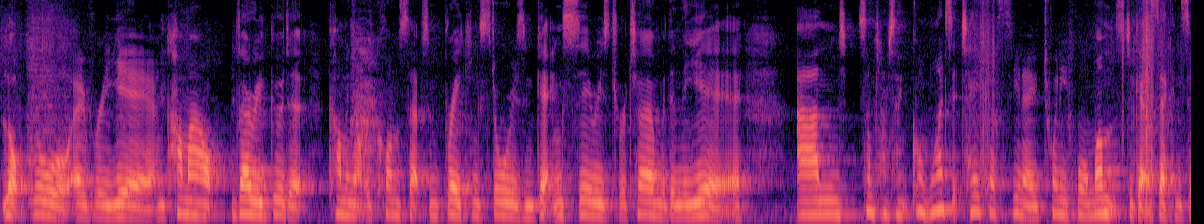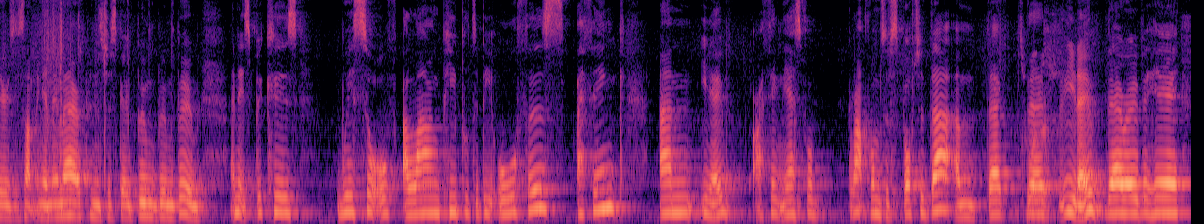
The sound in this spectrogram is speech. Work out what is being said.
locked door over a year and come out very good at coming up with concepts and breaking stories and getting series to return within the year and sometimes think, God, why does it take us, you know, 24 months to get a second series of something and the Americans just go boom, boom, boom? And it's because we're sort of allowing people to be authors, I think. And, you know, I think the SVOD platforms have spotted that and they're, they're you know, they're over here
